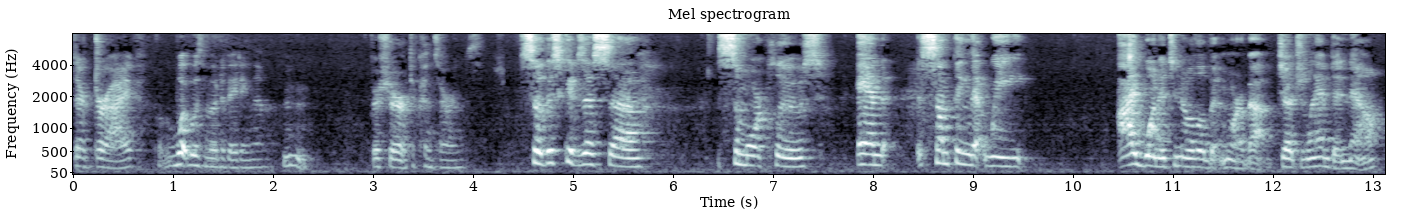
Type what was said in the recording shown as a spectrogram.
their drive, what was motivating them, For sure. their concerns. So this gives us uh, some more clues and something that we I wanted to know a little bit more about Judge Lambden now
